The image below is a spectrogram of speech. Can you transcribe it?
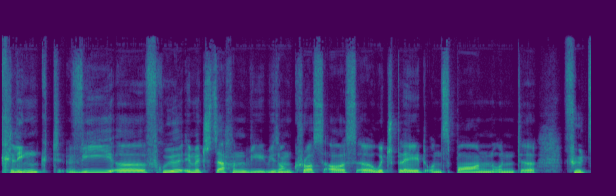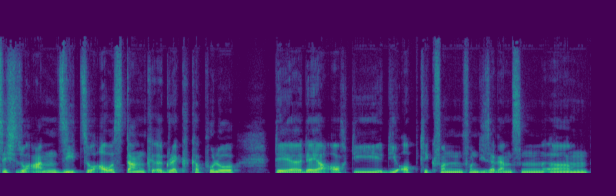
klingt wie äh, frühe Image-Sachen, wie, wie so ein Cross aus äh, Witchblade und Spawn und äh, fühlt sich so an, sieht so aus, dank äh, Greg Capullo, der, der ja auch die, die Optik von, von dieser ganzen, ähm,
